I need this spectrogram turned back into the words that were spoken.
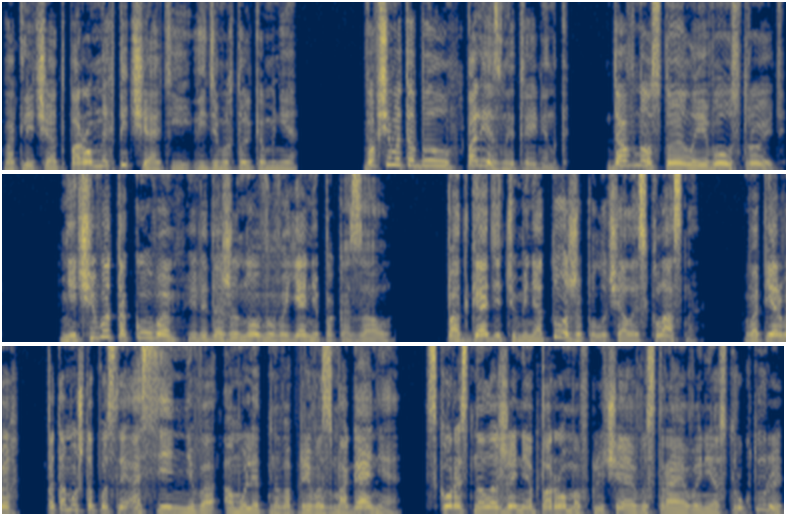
в отличие от паромных печатей, видимых только мне. В общем, это был полезный тренинг. Давно стоило его устроить. Ничего такого или даже нового я не показал. Подгадить у меня тоже получалось классно. Во-первых, потому что после осеннего амулетного превозмогания скорость наложения парома, включая выстраивание структуры,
